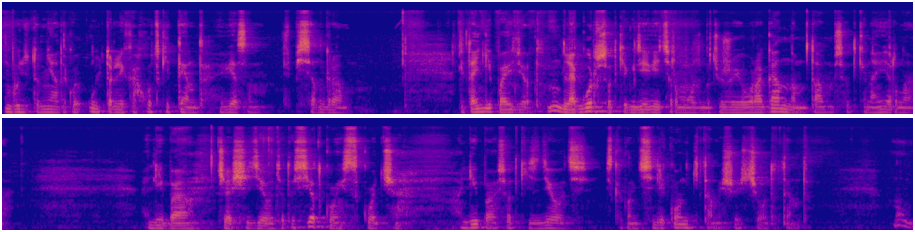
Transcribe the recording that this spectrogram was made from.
будет у меня такой ультралегкоходский тент весом в 50 грамм. Для тайги пойдет. Ну, для гор все-таки, где ветер может быть уже и ураганным, там все-таки, наверное, либо чаще делать эту сетку из скотча, либо все-таки сделать из какой-нибудь силиконки, там еще из чего-то тент. Ну,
